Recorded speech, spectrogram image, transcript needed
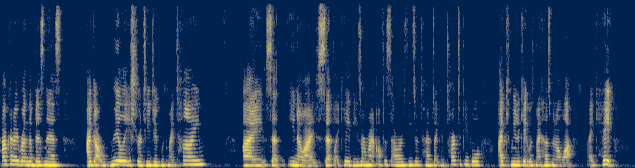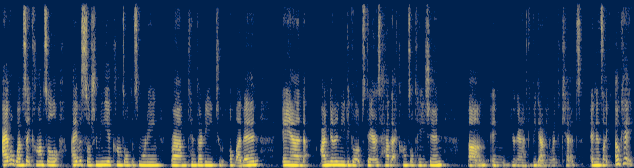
how could I run the business? I got really strategic with my time. I set, you know, I set like, hey, these are my office hours. These are times I can talk to people. I communicate with my husband a lot. Like, hey, I have a website consult. I have a social media consult this morning from 10:30 to 11, and I'm gonna need to go upstairs have that consultation. Um, and you're gonna have to be down here with the kids. And it's like, okay.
